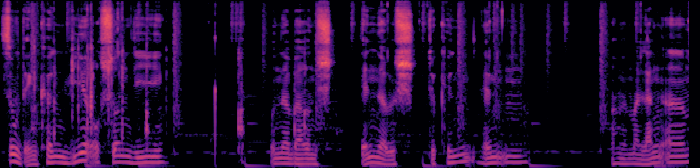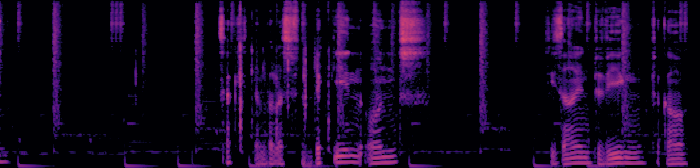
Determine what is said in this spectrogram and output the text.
So, dann können wir auch schon die wunderbaren Ständer bestücken. Hemden. Machen wir mal Langarm. Zack, dann war das weggehen und Design, bewegen, Verkauf,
